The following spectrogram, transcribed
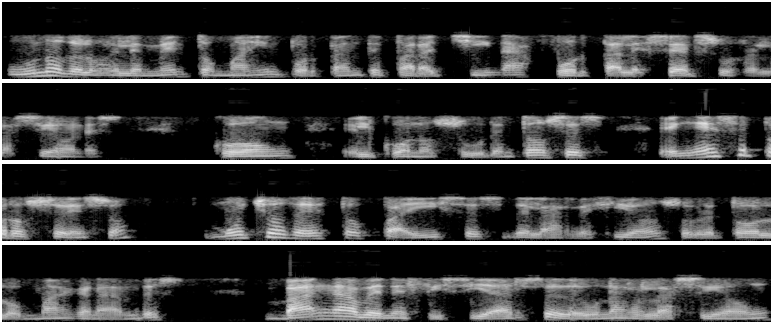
uno de los elementos más importantes para China fortalecer sus relaciones con el Cono Sur. Entonces, en ese proceso, muchos de estos países de la región, sobre todo los más grandes, van a beneficiarse de una relación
